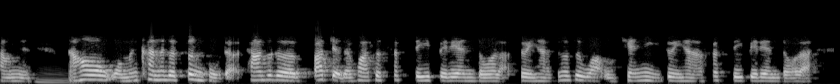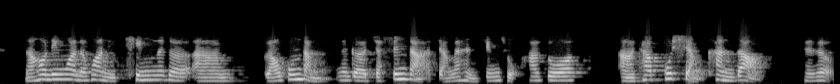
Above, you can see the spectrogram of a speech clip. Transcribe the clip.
上面。然后我们看那个政府的，它这个 budget 的话是 fifty billion dollar，对哈，这个是哇五千亿，对哈，fifty billion dollar。然后另外的话，你听那个啊。劳工党那个 Jacinda 讲得很清楚，他说啊，他不想看到，他说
